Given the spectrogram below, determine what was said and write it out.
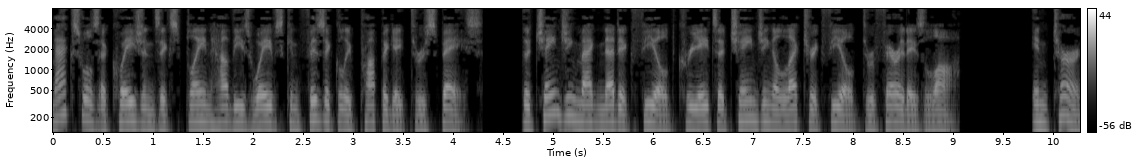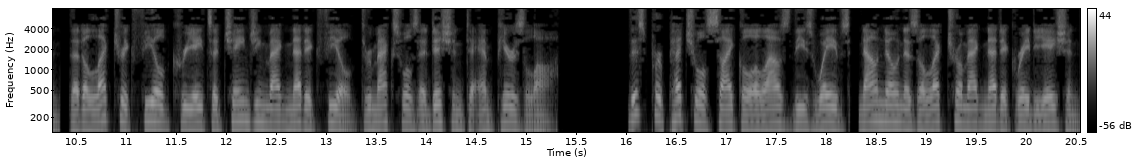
Maxwell's equations explain how these waves can physically propagate through space. The changing magnetic field creates a changing electric field through Faraday's law. In turn, that electric field creates a changing magnetic field through Maxwell's addition to Ampere's law. This perpetual cycle allows these waves, now known as electromagnetic radiation,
